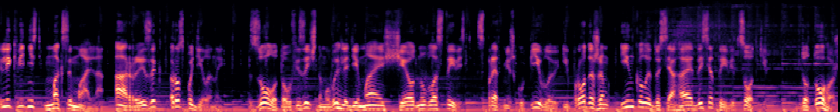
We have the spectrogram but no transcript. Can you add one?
ліквідність максимальна, а ризик розподілений. Золото у фізичному вигляді має ще одну властивість: спред між купівлею і продажем інколи досягає 10%. До того ж,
